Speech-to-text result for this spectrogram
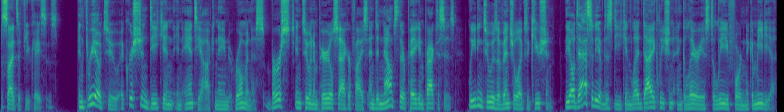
besides a few cases. In 302, a Christian deacon in Antioch named Romanus burst into an imperial sacrifice and denounced their pagan practices, leading to his eventual execution. The audacity of this deacon led Diocletian and Galerius to leave for Nicomedia.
